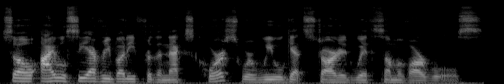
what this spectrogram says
So I will see everybody for the next course where we will get started with some of our rules.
